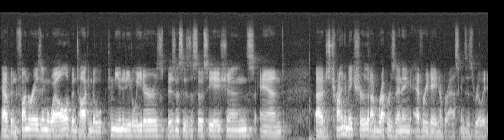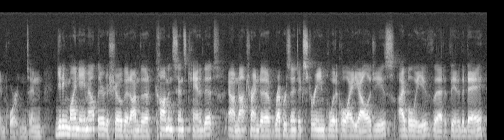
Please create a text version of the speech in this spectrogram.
have been fundraising well. I've been talking to community leaders, businesses associations, and uh, just trying to make sure that I'm representing everyday Nebraskans is really important. And getting my name out there to show that I'm the common sense candidate. I'm not trying to represent extreme political ideologies. I believe that at the end of the day,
